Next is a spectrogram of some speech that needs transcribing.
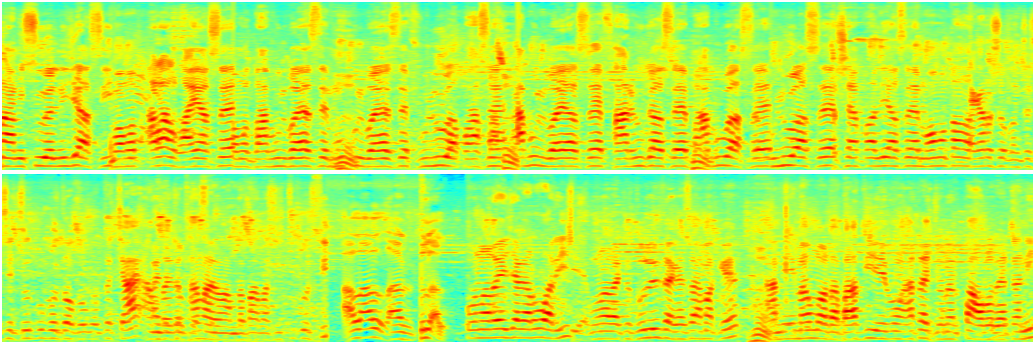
না আমি সুয়েল নিজে আছি। মোহাম্মদ আলাল ভাই আছে মোহাম্মদ বাবুল ভাই আছে মুকুল ভাই আছে ফুলু আপা আছে আবুল ভাই আছে ফারুক আছে বাবু আছে ফুলু আছে শেফালি আছে মমতা এগারো শতাংশ সে চুরপুকুর দখল করতে চায়। আমরা এটা থানায় আমরা বাবা সৃষ্টি করছি। আলাল আর দুলাল। ওনারা এই জায়গার ওয়ারিশ ওনারা একটা দলিল দেখাচ্ছে আমাকে। আমি এই মামলাটা বাদী এবং আঠাশ জনের পাওয়ার ব্যাটানি।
